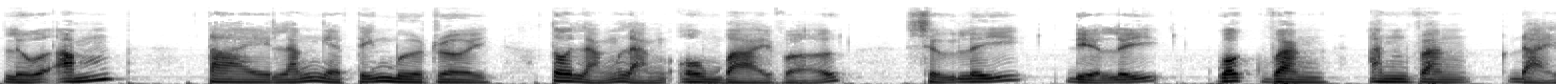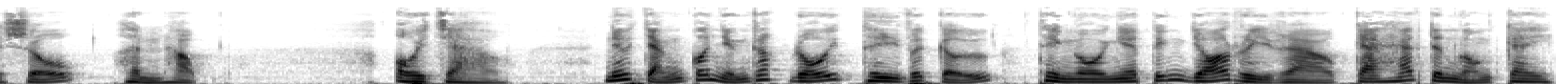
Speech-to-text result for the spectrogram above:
Lửa ấm, tai lắng nghe tiếng mưa rơi, tôi lẳng lặng ôn bài vở, xử lý, địa lý, quốc văn, anh văn, đại số, hình học. Ôi chào, nếu chẳng có những rắc rối thi với cử thì ngồi nghe tiếng gió rì rào ca hát trên ngọn cây,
